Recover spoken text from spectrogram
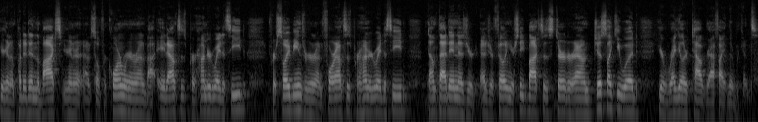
You're going to put it in the box. You're going to uh, so for corn we're going to run about eight ounces per hundred weight of seed. For soybeans we're going to run four ounces per hundred weight of seed. Dump that in as you're as you're filling your seed boxes. Stir it around just like you would your regular talc graphite lubricants.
